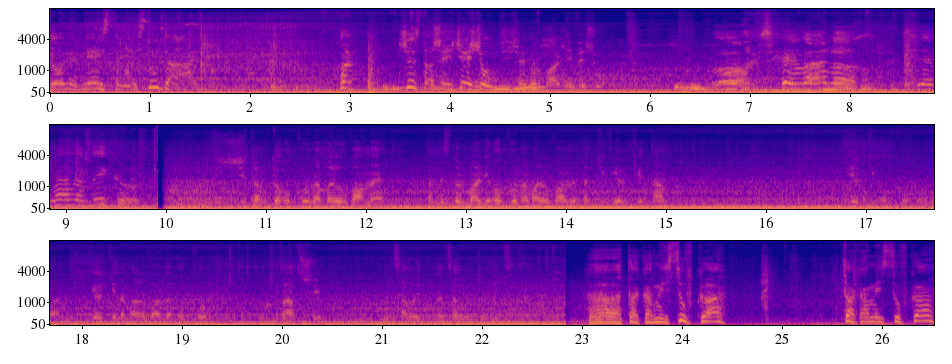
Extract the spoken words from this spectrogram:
Ulubione miejsce jest tutaj. Ha, 360 dzisiaj normalnie wyszło. O, siemano, siemano byku. Widzicie tam to oko namalowane? Tam jest normalnie oko namalowane, takie wielkie tam. Wielkie wielkie namalowane oko. Patrzy na, na całą dzielnicę. A, taka miejscówka. Taka miejscówka.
